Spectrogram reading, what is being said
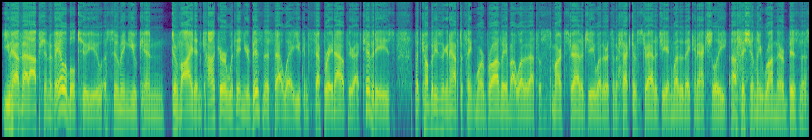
You have that option available to you, assuming you can divide and conquer within your business that way. You can separate out their activities, but companies are going to have to think more broadly about whether that's a smart strategy, whether it's an effective strategy, and whether they can actually efficiently run their business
